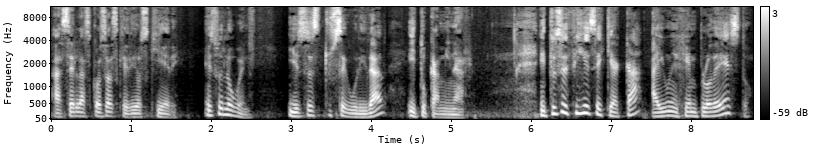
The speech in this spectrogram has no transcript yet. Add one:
hacer las cosas que Dios quiere. Eso es lo bueno. Y eso es tu seguridad y tu caminar. Entonces fíjese que acá hay un ejemplo de esto,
